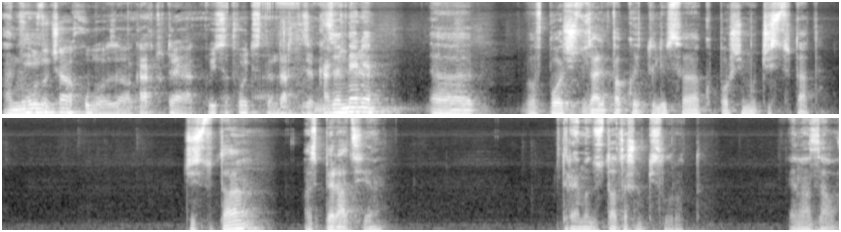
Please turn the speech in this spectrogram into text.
Ами... Какво означава хубава зала, както трябва? Кои са твоите стандарти за как? За мен е в повечето зали това, което липсва, ако почнем от чистотата. Чистота, аспирация, трябва достатъчно кислород една зала,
